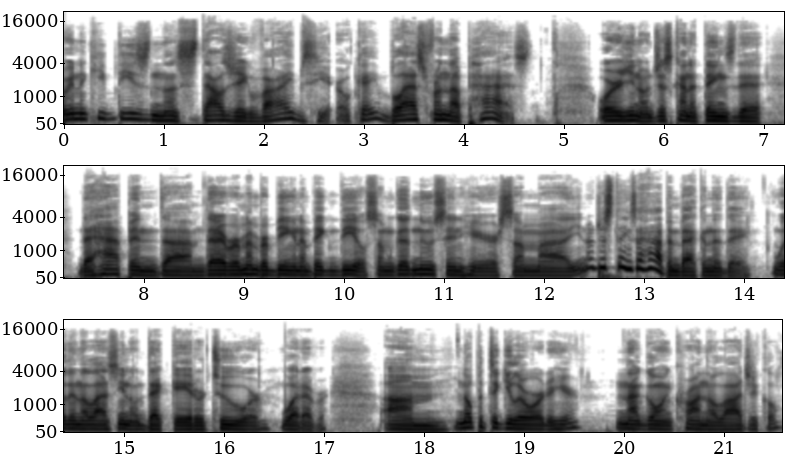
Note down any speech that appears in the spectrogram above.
We're gonna keep these nostalgic vibes here, okay? Blast from the past, or you know, just kind of things that that happened um, that I remember being a big deal. Some good news in here, some uh, you know, just things that happened back in the day, within the last you know decade or two or whatever. Um, no particular order here. not going chronological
